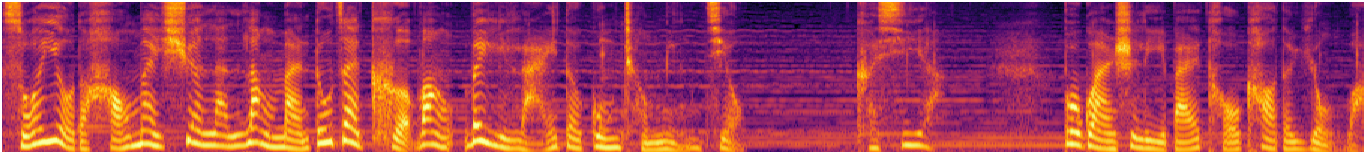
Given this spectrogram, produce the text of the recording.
所有的豪迈、绚烂、浪漫，都在渴望未来的功成名就。可惜呀，不管是李白投靠的永王，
